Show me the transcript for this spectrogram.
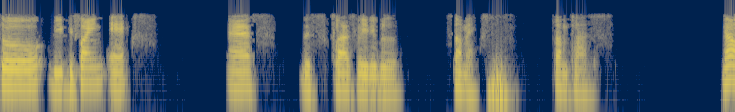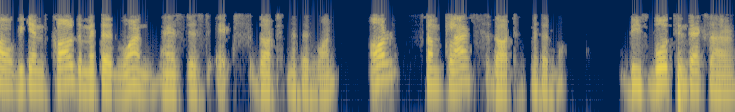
So we define x as this class variable some x some class. Now we can call the method 1 as just x dot method 1 or some class dot method 1. These both syntax are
